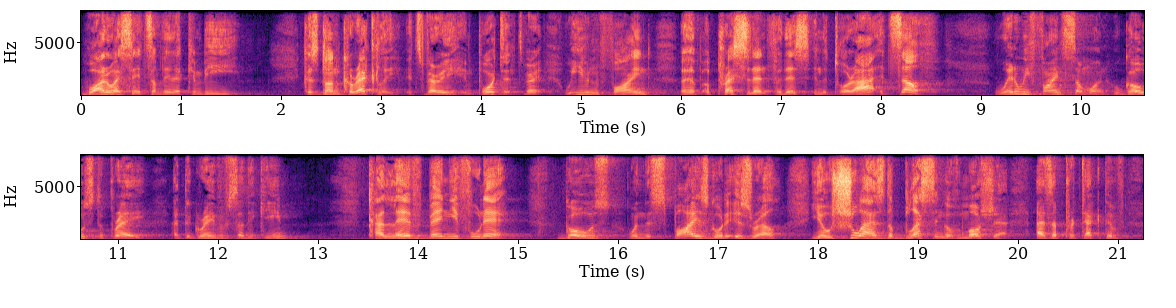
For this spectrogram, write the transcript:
Why do I say it's something that can be, because done correctly, it's very important. Very, we even find a, a precedent for this in the Torah itself. Where do we find someone who goes to pray at the grave of Sadiqim? Kalev ben Yefuneh goes when the spies go to Israel. Yoshua has the blessing of Moshe as a protective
